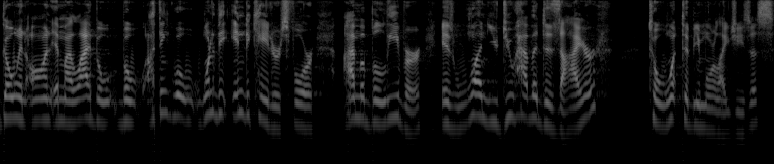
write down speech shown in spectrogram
going on in my life. But, but I think what, one of the indicators for I'm a believer is one, you do have a desire to want to be more like Jesus,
